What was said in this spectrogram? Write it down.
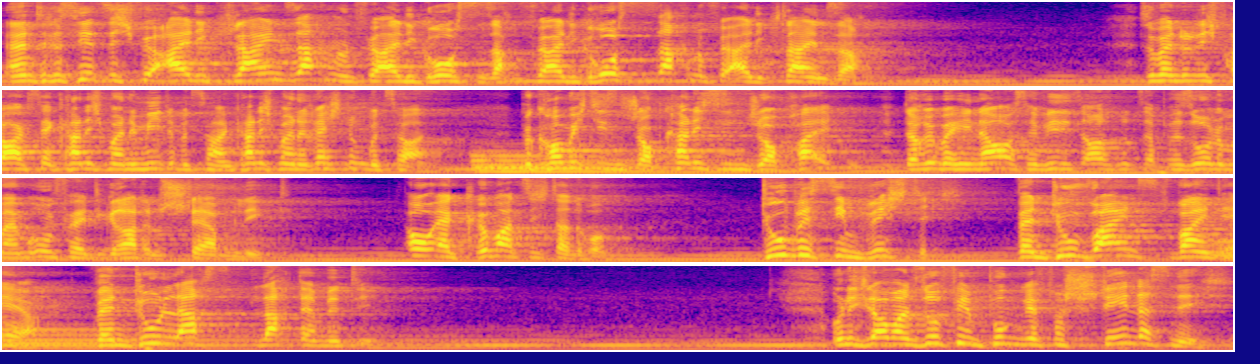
Er interessiert sich für all die kleinen Sachen und für all die großen Sachen, für all die großen Sachen und für all die kleinen Sachen. So, wenn du dich fragst, hey, kann ich meine Miete bezahlen? Kann ich meine Rechnung bezahlen? Bekomme ich diesen Job? Kann ich diesen Job halten? Darüber hinaus, hey, wie sieht es aus mit der Person in meinem Umfeld, die gerade im Sterben liegt? Oh, er kümmert sich darum. Du bist ihm wichtig. Wenn du weinst, weint er. Wenn du lachst, lacht er mit dir. Und ich glaube, an so vielen Punkten, wir verstehen das nicht.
